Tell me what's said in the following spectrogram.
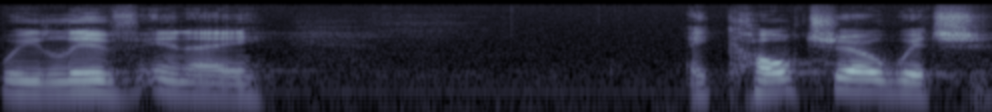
We live in a a culture which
